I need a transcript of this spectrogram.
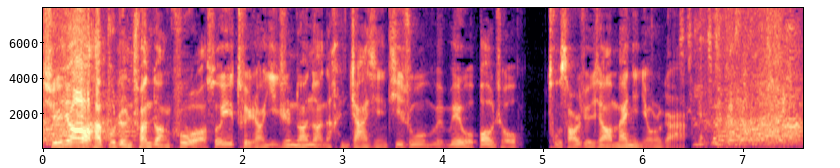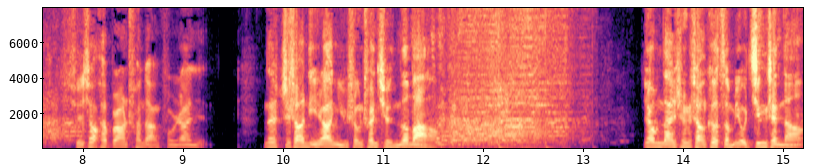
学校还不准穿短裤，所以腿上一直暖暖的，很扎心。T 叔为为我报仇，吐槽学校买你牛肉干。学校还不让穿短裤，让你那至少你让女生穿裙子吧，要不男生上课怎么有精神呢？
